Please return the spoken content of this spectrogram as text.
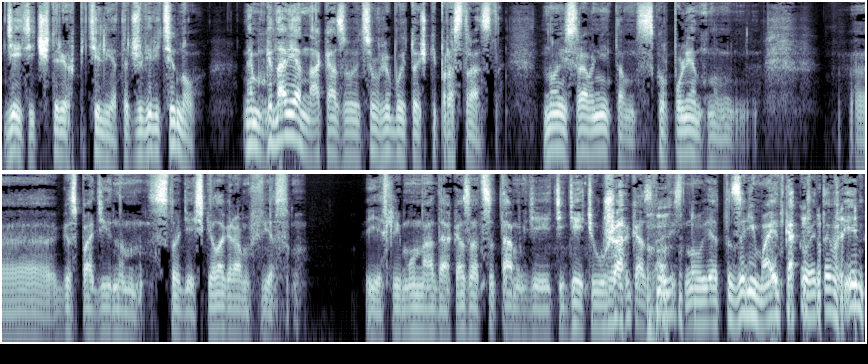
дети 4-5 лет, это же веретено. Мгновенно оказываются в любой точке пространства. Ну и сравнить там с корпулентным э, господином 110 килограммов весом. Если ему надо оказаться там, где эти дети уже оказались, ну, это занимает какое-то время.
